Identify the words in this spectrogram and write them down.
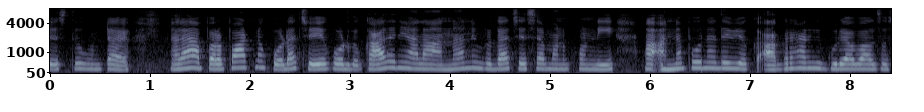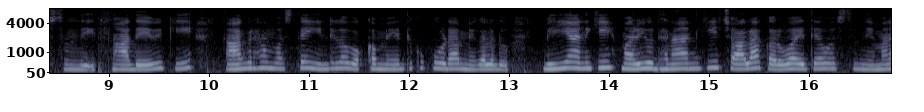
చేస్తూ ఉంటారు. అలా పొరపాటున కూడా చేయకూడదు. కాదని అలా అన్నాన్ని వృధా చేశామనుకోండి ఆ అన్నపూర్ణాదేవి యొక్క ఆగ్రహానికి గురి అవ్వాల్సి వస్తుంది. ఆ దేవికి ఆగ్రహం వస్తే ఇంటిలో ఒక్క మేతుకు కూడా మిగలదు. బియ్యానికి మరియు ధనానికి చాలా కరువు అయితే వస్తుంది. మన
